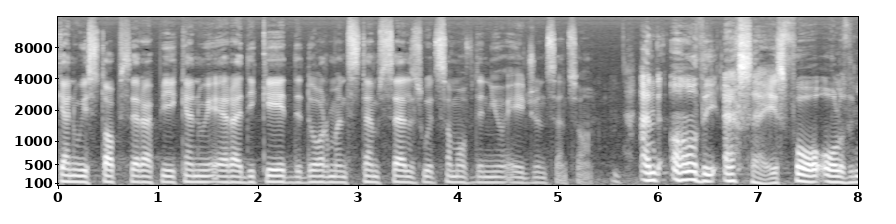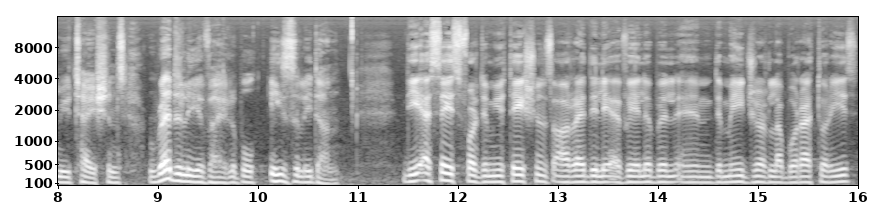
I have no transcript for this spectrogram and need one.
Can we stop therapy? Can we eradicate the dormant stem cells with some of the new agents and so on? And are the assays for all of the mutations readily available, easily done? The assays for the mutations are readily available in the major laboratories.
